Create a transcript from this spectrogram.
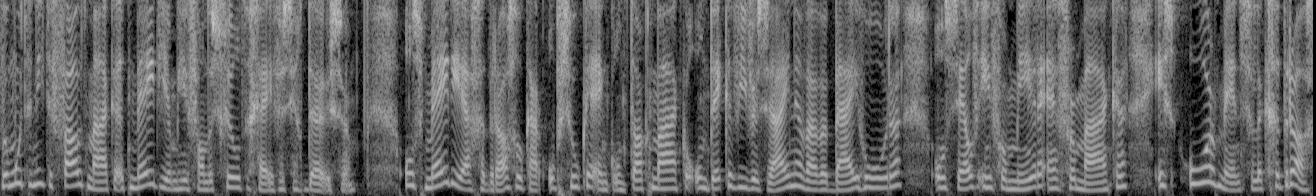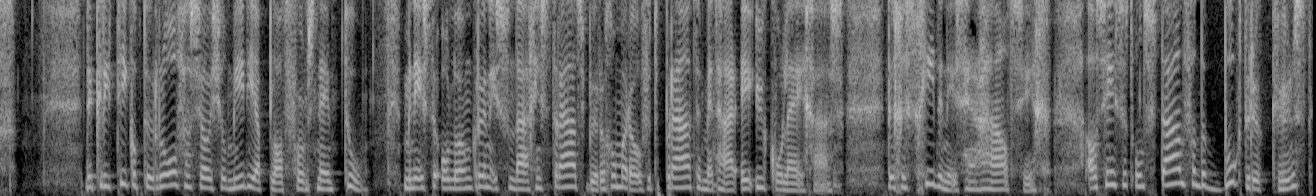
We moeten niet de fout maken het medium hiervan de schuld te geven, zegt Deuze. Ons mediagedrag, elkaar opzoeken en contact maken, ontdekken wie we zijn en waar we bij horen, onszelf informeren en vermaken, is oermenselijk gedrag. De kritiek op de rol van social media platforms neemt toe. Minister Ollongren is vandaag in Straatsburg om erover te praten met haar EU-collega's. De geschiedenis herhaalt zich. Al sinds het ontstaan van de boekdrukkunst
